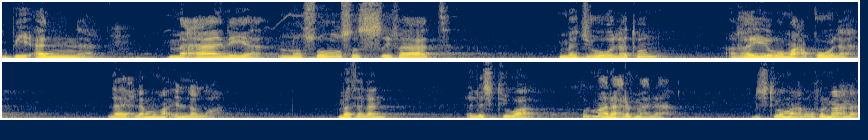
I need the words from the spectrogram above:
بأن معاني نصوص الصفات مجهولة غير معقولة لا يعلمها إلا الله. مثلا الاستواء قل ما نعرف معناه. الاستواء معروف المعنى.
